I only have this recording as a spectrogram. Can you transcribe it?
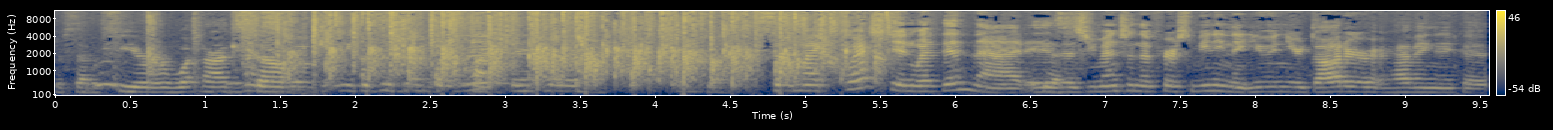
just out of fear or whatnot. So my first time. Thank you very much. Thank you. So my question within that is, Yes. as you mentioned the first meeting, that you and your daughter are having like a,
